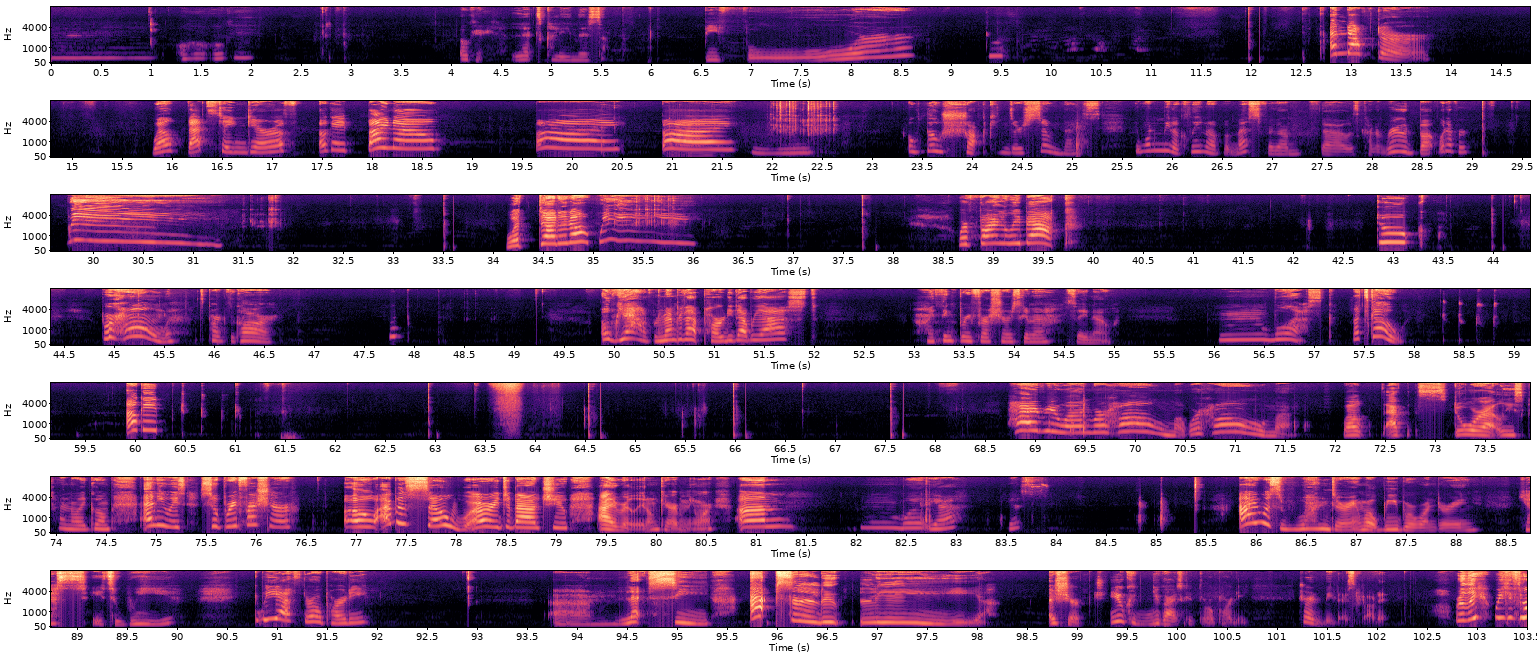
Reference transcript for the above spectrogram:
Okay. Okay, let's clean this up. Before. And after. Well, that's taken care of. Okay, bye now. Bye. Bye. Oh, those Shopkins are so nice. They wanted me to clean up a mess for them. That was kind of rude, but whatever. Whee! What da da da? Whee! We're finally back. Duke. We're home. Let's park the car. Oh yeah, remember that party that we asked? I think Brie Freshener is gonna say no. Mm, we'll ask. Let's go. Okay. Hi everyone, we're home. We're home. Well, at the store at least, kind of like home. Anyways, so Brie Freshener Oh, I was so worried about you. I really don't care anymore. Um, mm, what? Yeah? Yes? Was wondering, what we were wondering. Yes, it's we. Can we uh, throw a party? Um, let's see. Absolutely. Uh, sure, you can. You guys can throw a party. Try to be nice about it. Really? We can throw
